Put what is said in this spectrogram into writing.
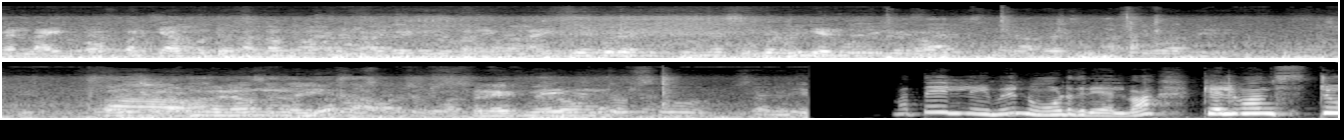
मैं लाइट ऑफ़ करके आपको दिखाता हूँ किस तरीके से ग्लो करेगा। लाइट ಮತ್ತೆ ಇಲ್ಲಿ ನೀವು ನೋಡಿದ್ರಿ ಅಲ್ವಾ? ಕೆಲವೊಂದಿಷ್ಟು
